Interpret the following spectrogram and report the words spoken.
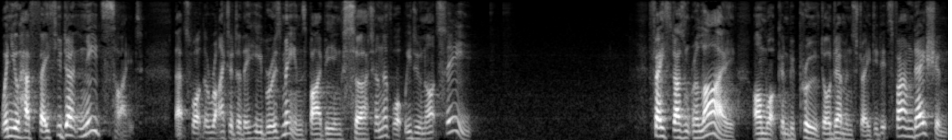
When you have faith, you don't need sight. That's what the writer to the Hebrews means by being certain of what we do not see. Faith doesn't rely on what can be proved or demonstrated. Its foundation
